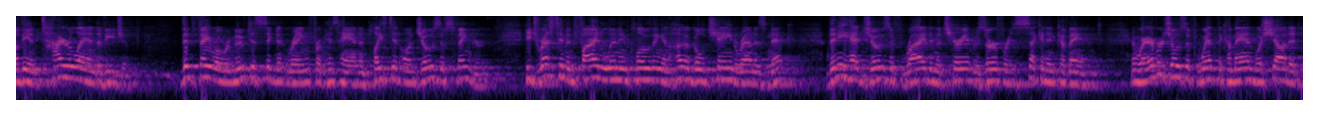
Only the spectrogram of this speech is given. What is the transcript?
of the entire land of Egypt. Then Pharaoh removed his signet ring from his hand and placed it on Joseph's finger. He dressed him in fine linen clothing and hung a gold chain around his neck. Then he had Joseph ride in the chariot reserved for his second in command. And wherever Joseph went, the command was shouted,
